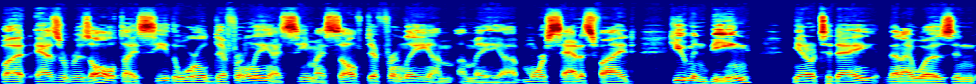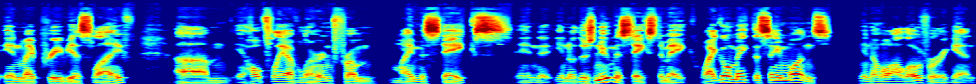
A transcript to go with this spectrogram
But as a result, I see the world differently. I see myself differently. I'm I'm a uh, more satisfied human being, you know, today than I was in in my previous life. Um, hopefully, I've learned from my mistakes, and you know, there's new mistakes to make. Why go make the same ones, you know, all over again?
